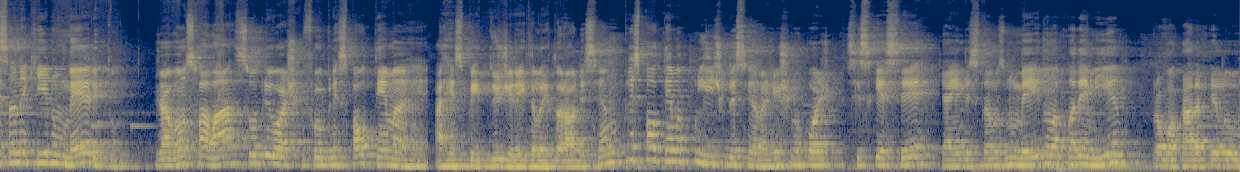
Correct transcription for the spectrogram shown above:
Começando aqui no mérito, já vamos falar sobre, eu acho que foi o principal tema a respeito do direito eleitoral desse ano, o principal tema político desse ano. A gente não pode se esquecer que ainda estamos no meio de uma pandemia provocada pelo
